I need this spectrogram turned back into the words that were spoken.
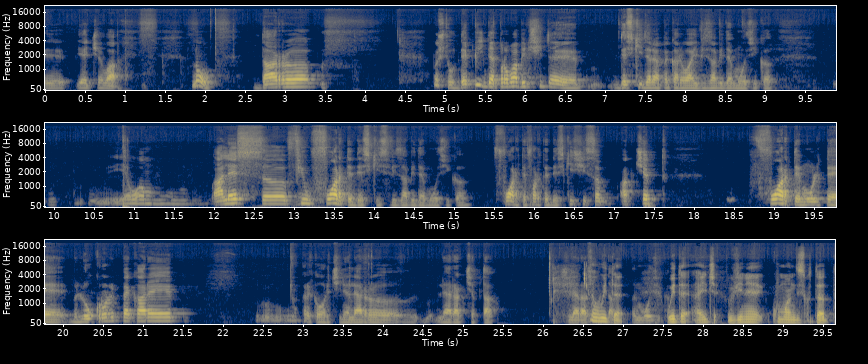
e, e ceva. Nu, dar, nu știu, depinde probabil și de deschiderea pe care o ai vis-a-vis de muzică. Eu am ales să fiu foarte deschis vis-a-vis de muzică, foarte, foarte deschis și să accept foarte multe lucruri pe care nu cred că oricine le-ar, le-ar accepta și le-ar asculta uite, în muzică. Uite, aici vine cum am discutat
